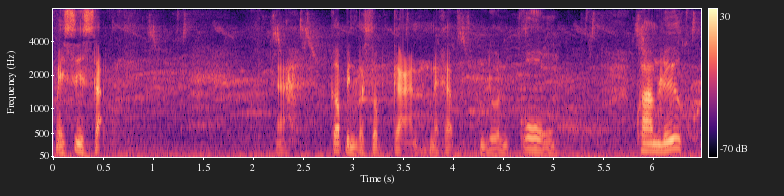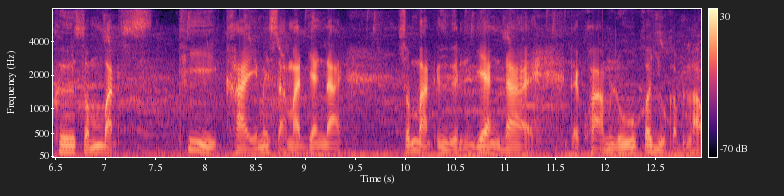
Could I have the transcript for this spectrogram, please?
ไม่ซื่อสัตย์นะก็เป็นประสบการณ์นะครับ โดนโกง ความรู้คือสมบัติที่ใครไม่สามารถแย่งได้ สมบัติอื่นแย่งได้ แต่ความรู้ก็อยู่กับเรา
